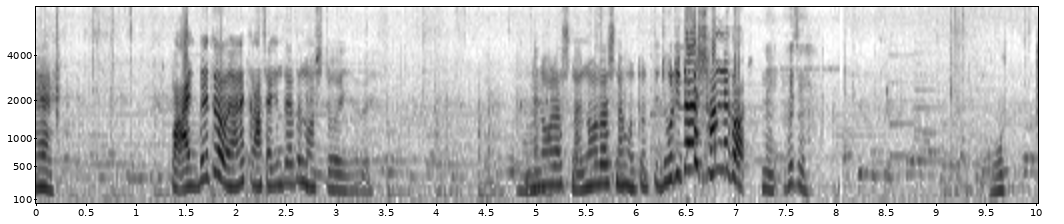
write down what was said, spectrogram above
হ্যাঁ। পাকবে তো মানে কাঁচা কিন্তু এত নষ্ট হয়ে যাবে। নড়াস না নড়াস না এখন তোর ঝুড়িটা সামনে কর। নেই হয়েছে। কত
